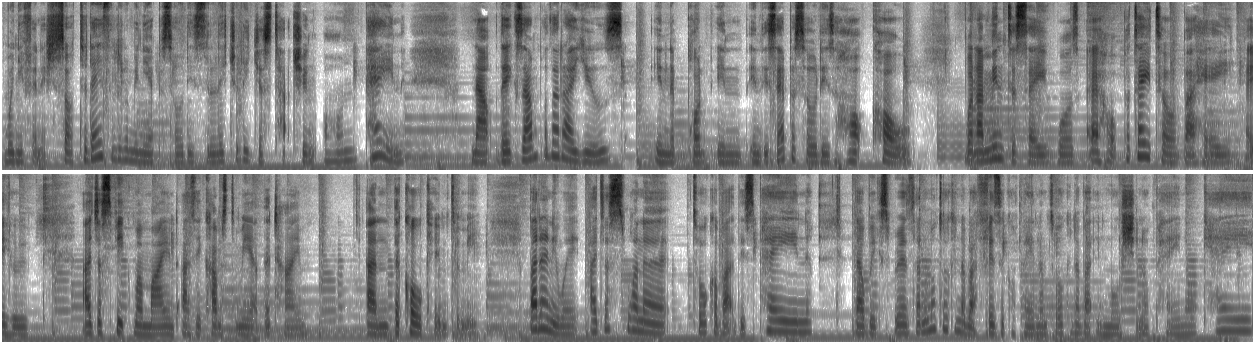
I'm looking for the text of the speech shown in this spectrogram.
when you finish. So today's little mini episode is literally just touching on pain. Now, the example that I use in the pod in in this episode is hot coal. What I meant to say was a hot potato, but hey, hey who. I just speak my mind as it comes to me at the time. And the call came to me. But anyway, I just want to talk about this pain that we experience. And I'm not talking about physical pain, I'm talking about emotional pain, okay?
